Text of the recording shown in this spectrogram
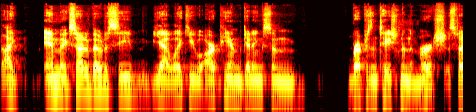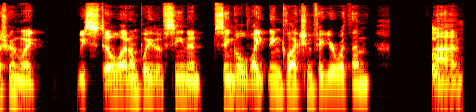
I am excited though to see, yeah, like you, RPM getting some representation in the merch, especially when like we still I don't believe have seen a single Lightning collection figure with them. Um,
